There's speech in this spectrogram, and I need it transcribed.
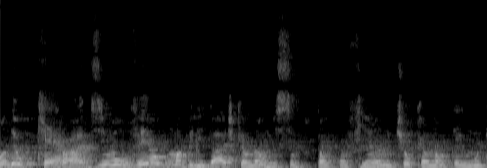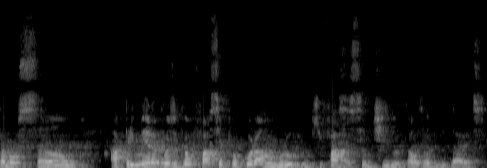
Quando eu quero desenvolver alguma habilidade que eu não me sinto tão confiante ou que eu não tenho muita noção, a primeira coisa que eu faço é procurar um grupo que faça sentido aquelas habilidades.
